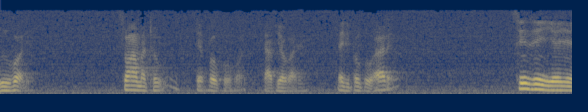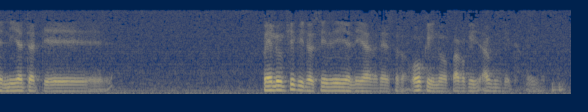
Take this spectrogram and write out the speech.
သူပေါ့လေစွမ်းမထုတဲ့ပုဂ္ဂိုလ်ပေါ့ဒါပြောပါတယ်အဲ့ဒီပုဂ္ဂိုလ်အားတဲ့စင်းစင်းရဲရဲနေရတတ်တယ်ဘယ်လိုဖြစ်ပြီးတော့စင်းစင်းရဲနေရတယ်ဆိုတော့ဩကိန်တော့ပပကိအကုသိထိုင်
